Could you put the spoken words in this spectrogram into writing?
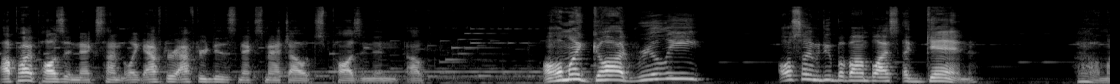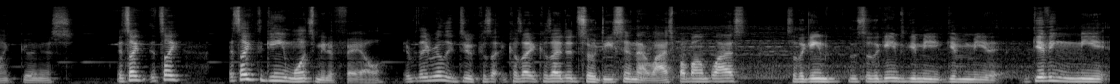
I'll probably pause it next time. Like, after after we do this next match, I'll just pause and then I'll... Oh my god, really? Also, I'm gonna do Bob-omb Blast again. Oh my goodness. It's like, it's like, it's like the game wants me to fail. If they really do, cause, I, cause I, cause I did so decent in that last Bob-omb Blast. So the game, so the game's giving me, giving me, giving me,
